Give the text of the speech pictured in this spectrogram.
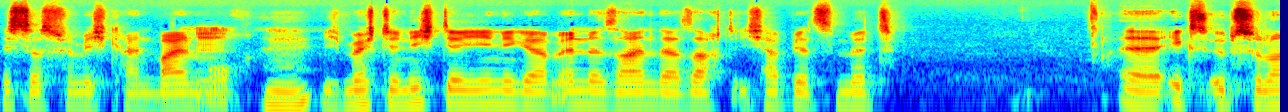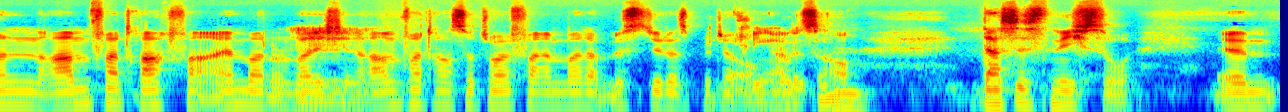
ist das für mich kein Beinbruch. Mhm. Ich möchte nicht derjenige am Ende sein, der sagt, ich habe jetzt mit äh, XY einen Rahmenvertrag vereinbart und weil ich den mhm. Rahmenvertrag so toll vereinbart habe, müsst ihr das bitte auch alles auch. Das ist nicht so. Ähm,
